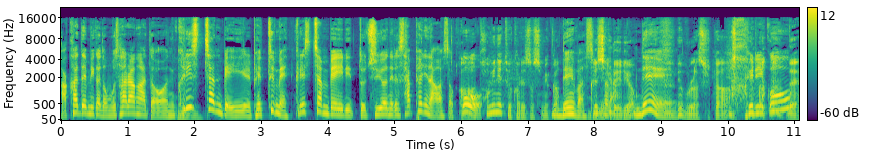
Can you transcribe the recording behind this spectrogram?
아카데미가 너무 사랑하던 크리스찬 베일, 배트맨 크리스찬 베일이 또 주연으로 4편이 나왔었고 아, 터미네이터 역할을 했었습니까? 네, 맞습니다. 크리스찬 베일이요? 네. 왜 몰랐을까? 그리고 네.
